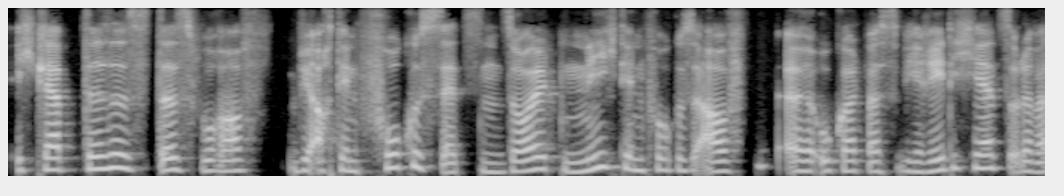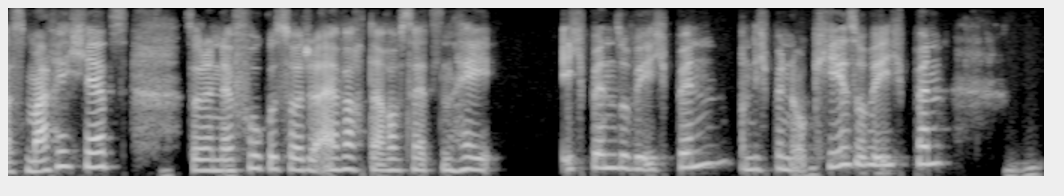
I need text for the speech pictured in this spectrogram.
ich glaube, das ist das, worauf wir auch den Fokus setzen sollten. Nicht den Fokus auf, äh, oh Gott, was, wie rede ich jetzt oder was mache ich jetzt, sondern der Fokus sollte einfach darauf setzen, hey, ich bin so, wie ich bin und ich bin mhm. okay, so wie ich bin. Mhm.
